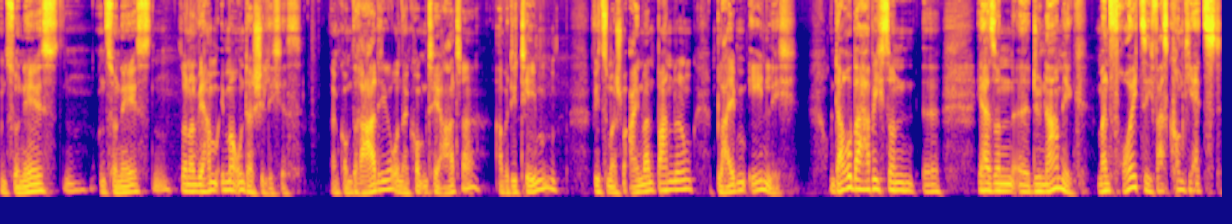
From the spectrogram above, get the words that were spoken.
und zur nächsten und zur nächsten, sondern wir haben immer unterschiedliches. Dann kommt Radio und dann kommt ein Theater, aber die Themen, wie zum Beispiel Einwandbehandlung, bleiben ähnlich. Und darüber habe ich so ein, äh, ja, so ein äh, Dynamik. Man freut sich, was kommt jetzt?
